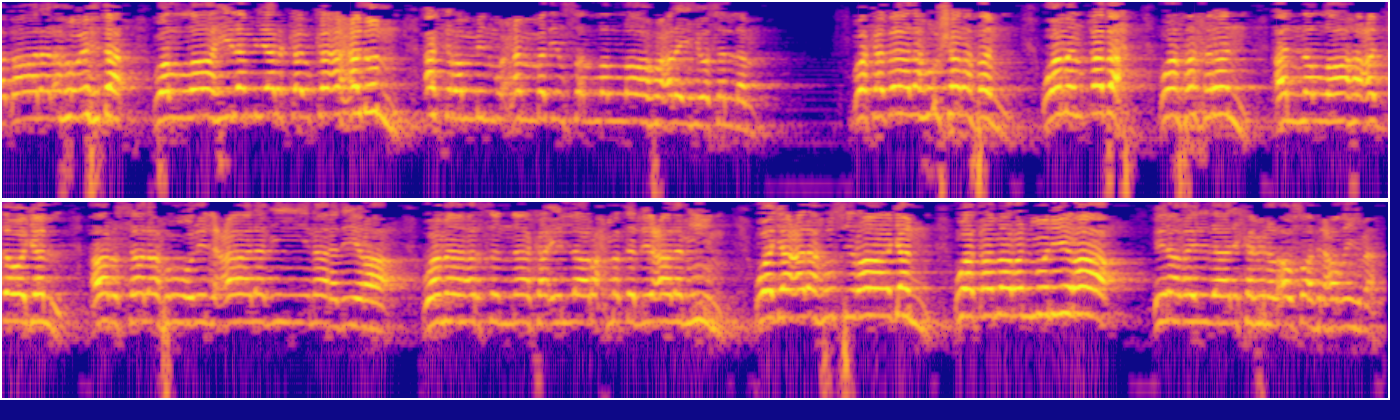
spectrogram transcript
فقال له اهدأ. والله لم يركبك أحد أكرم من محمد صلى الله عليه وسلم. وكفى له شرفا ومنقبه وفخرا أن الله عز وجل أرسله للعالمين نذيرا. وما أرسلناك إلا رحمة للعالمين. وجعله سراجا وقمرا منيرا. إلى غير ذلك من الأوصاف العظيمة.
